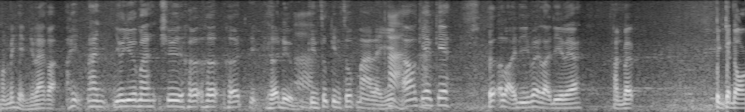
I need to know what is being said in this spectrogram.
มันไม่เห็นทีแรกก็เฮ้ยมาเยอะๆมาชื่อเฮ้อเฮ้อเฮ้อเฮ้อดื่มอ่ากินซุปกินซุปมาอะไรอย่างเงี้ยค่ะเอาโอเคโอเคเฮ้ออร่อยดีเว้ยอร่อยดีเลยนะหันไปเป็นกระดอง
